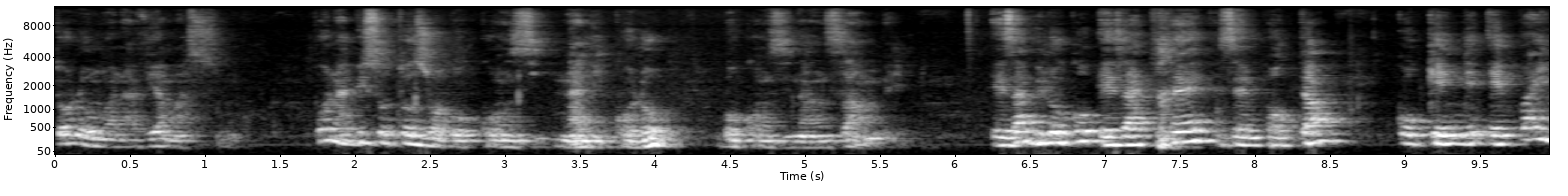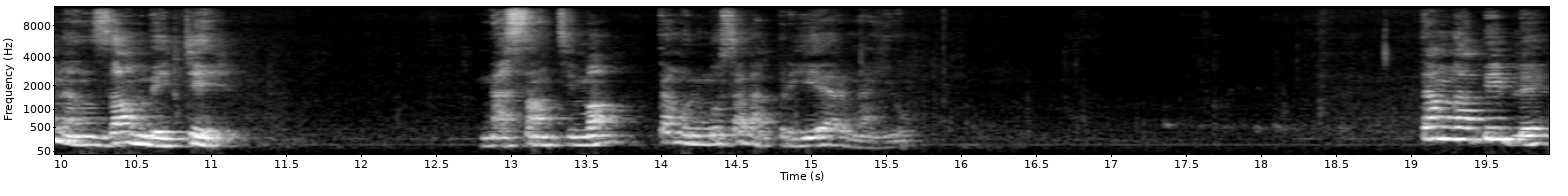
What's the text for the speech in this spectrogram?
tolongwa na vi ya masumu mpona biso tozwa bokonzi na likolo bokonzi na nzambe eza biloko eza très important kokende epai na nzambe na sentiment ntango olingi osala priere na yo tanga bible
